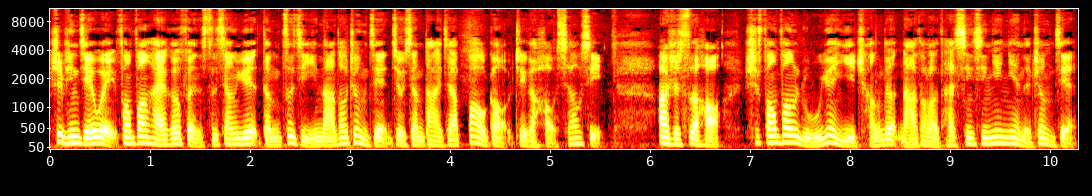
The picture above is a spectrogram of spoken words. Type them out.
视频结尾，芳芳还和粉丝相约，等自己一拿到证件，就向大家报告这个好消息。二十四号是芳芳如愿以偿的拿到了她心心念念的证件，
